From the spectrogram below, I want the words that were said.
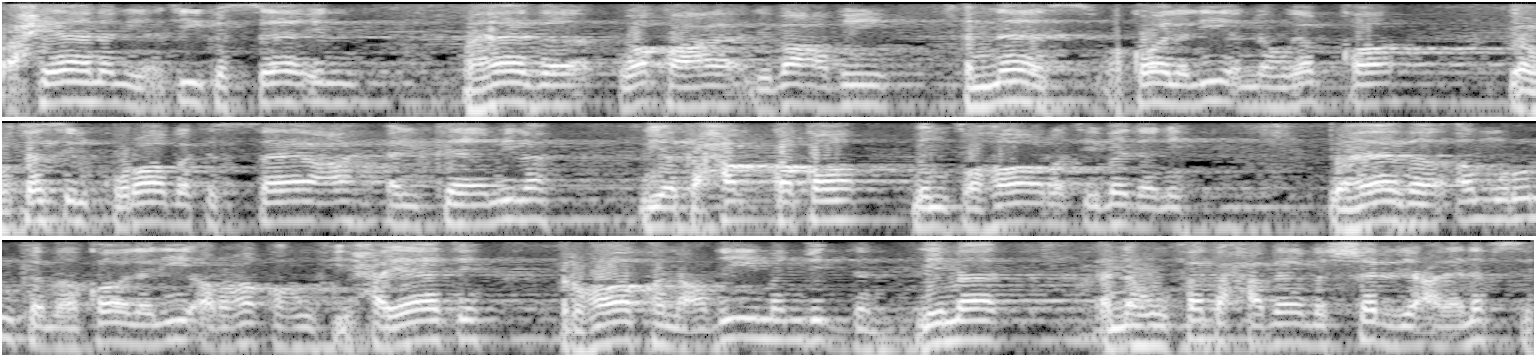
وأحيانا يأتيك السائل وهذا وقع لبعض الناس وقال لي أنه يبقى يغتسل قرابة الساعة الكاملة ليتحقق من طهارة بدنه. وهذا أمر كما قال لي أرهقه في حياته إرهاقا عظيما جدا. لما؟ أنه فتح باب الشر على نفسه.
